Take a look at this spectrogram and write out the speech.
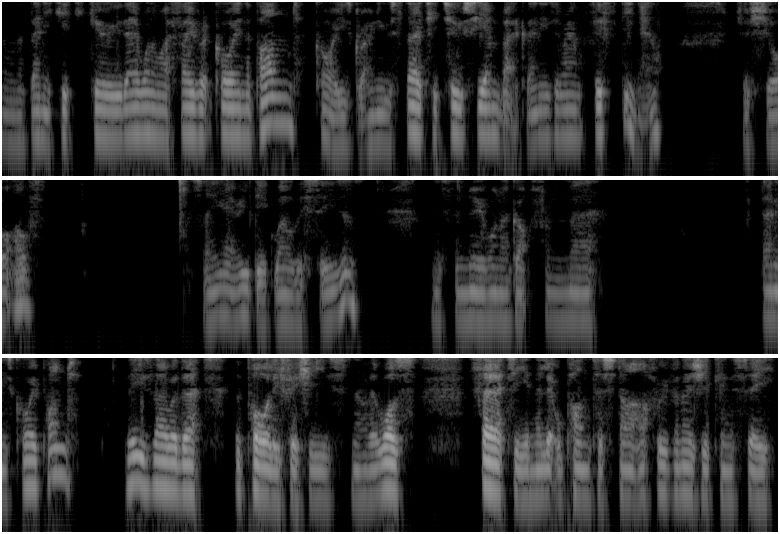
And the Beni Kikokuryu there, one of my favourite koi in the pond. Koi, he's grown. He was 32 cm back then. He's around 50 now, just short of. So yeah, he did well this season. There's the new one I got from uh, Danny's Koi Pond. These though are the, the poorly fishies. Now there was 30 in the little pond to start off with and as you can see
